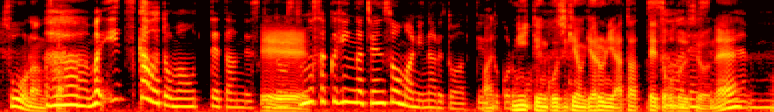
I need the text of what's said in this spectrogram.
そうなんですか。あーまあ、いつかはと思ってたんですけど、ええその作品がチェーンソーマンになるとはっていうまあ、ところも、2.5次元をやるにあたってってことですよね。ねうんうん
